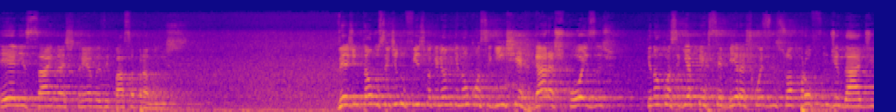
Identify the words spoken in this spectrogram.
ele sai das trevas e passa para a luz. Veja então no sentido físico aquele homem que não conseguia enxergar as coisas, que não conseguia perceber as coisas em sua profundidade,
